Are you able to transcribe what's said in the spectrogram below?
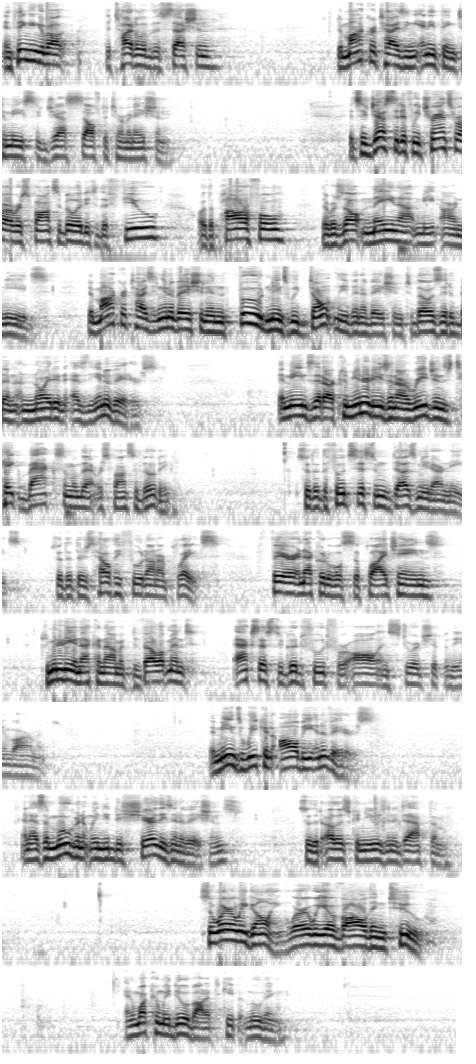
In thinking about the title of this session, democratizing anything to me suggests self-determination. It suggests that if we transfer our responsibility to the few or the powerful, the result may not meet our needs. Democratizing innovation in food means we don't leave innovation to those that have been anointed as the innovators. It means that our communities and our regions take back some of that responsibility so that the food system does meet our needs, so that there's healthy food on our plates, fair and equitable supply chains, community and economic development, access to good food for all, and stewardship of the environment. It means we can all be innovators and as a movement, we need to share these innovations so that others can use and adapt them. So where are we going? Where are we evolving to? And what can we do about it to keep it moving?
